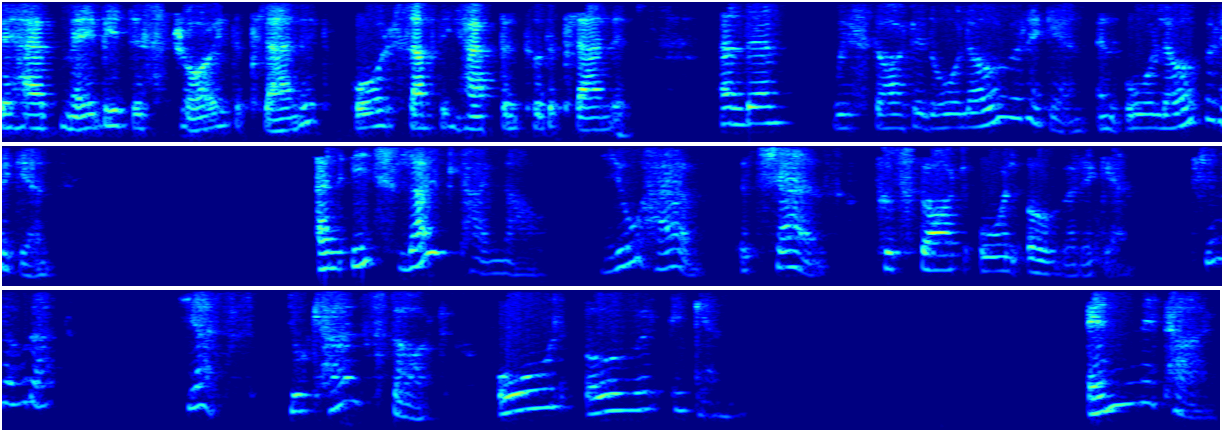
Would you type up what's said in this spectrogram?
they have maybe destroyed the planet or something happened to the planet. And then we started all over again and all over again. And each lifetime now, you have a chance to start all over again. Do you know that? Yes, you can start all over again. Anytime.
